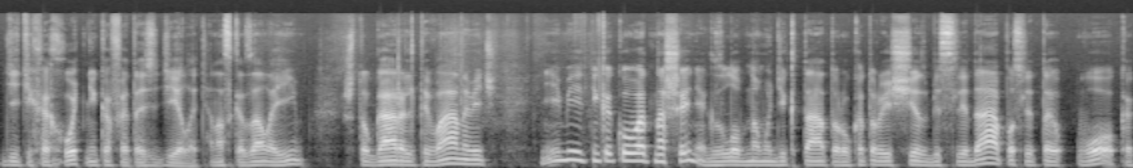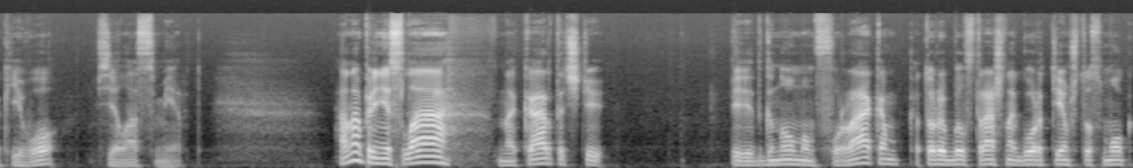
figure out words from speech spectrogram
диких охотников это сделать. Она сказала им, что Гарольд Иванович не имеет никакого отношения к злобному диктатору, который исчез без следа после того, как его взяла смерть. Она принесла на карточке перед гномом Фураком, который был страшно горд тем, что смог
